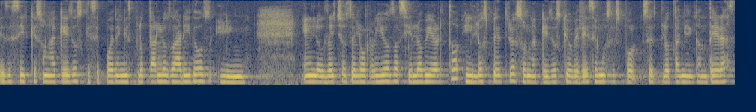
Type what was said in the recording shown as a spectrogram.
es decir, que son aquellos que se pueden explotar los áridos en, los lechos de los ríos a cielo abierto y los pétreos son aquellos que obedecen o se explotan en canteras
